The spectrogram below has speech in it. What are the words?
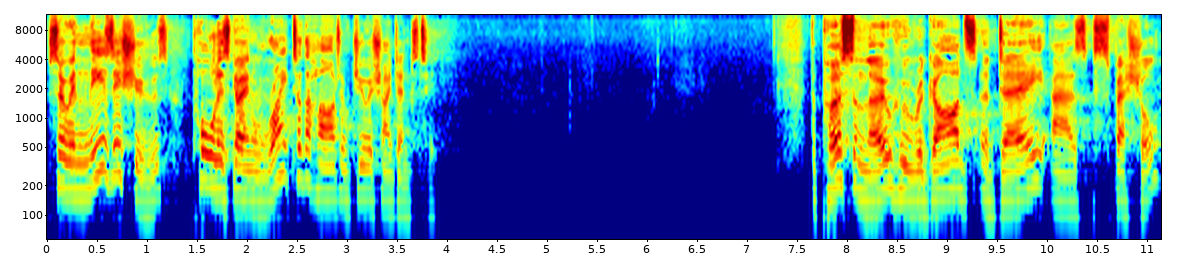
So, in these issues, Paul is going right to the heart of Jewish identity. The person, though, who regards a day as special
